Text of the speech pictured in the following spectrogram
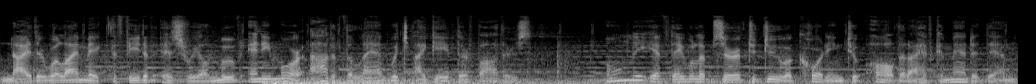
Neither will I make the feet of Israel move any more out of the land which I gave their fathers, only if they will observe to do according to all that I have commanded them,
